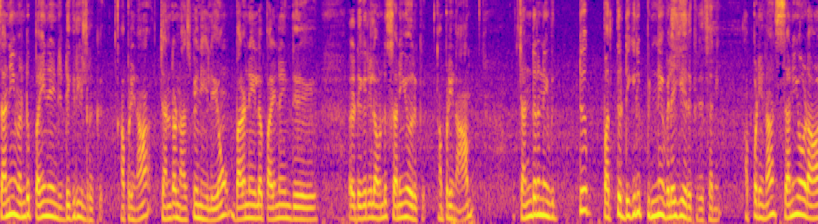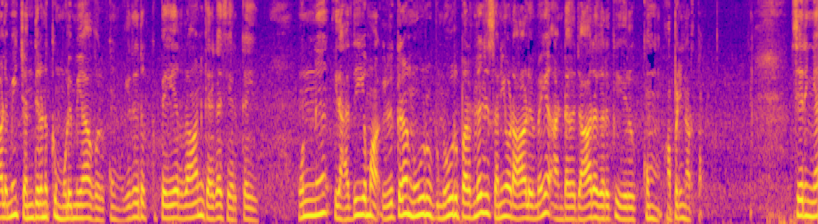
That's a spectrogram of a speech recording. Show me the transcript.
சனி வந்து பதினைந்து டிகிரியில் இருக்குது அப்படின்னா சந்திரன் அஸ்வினிலையும் பரணியில் பதினைந்து டிகிரியில் வந்து சனியும் இருக்குது அப்படின்னா சந்திரனை விட்டு பத்து டிகிரி பின்னே விலகி இருக்குது சனி. அப்படின்னா சனியோட ஆளுமை சந்திரனுக்கு முழுமையாக இருக்கும். இதற்கு பெயர் தான் கிரக சேர்க்கை. ஒன்று இது அதிகமாக இருக்கிற நூறு நூறு பர்சன்டேஜ் சனியோட ஆளுமை அந்த ஜாதகருக்கு இருக்கும் அப்படின்னு அர்த்தம். சரிங்க.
